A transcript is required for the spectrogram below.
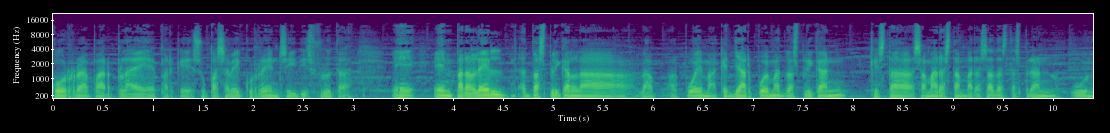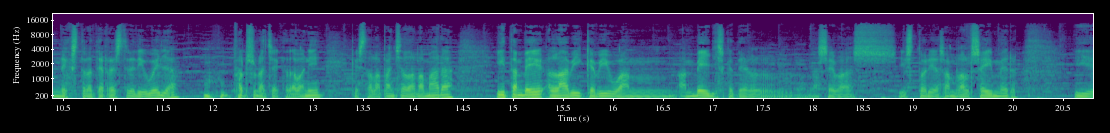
corre per plaer, perquè s'ho passa bé corrents i disfruta. Eh, en paral·lel et va explicant la, la, el poema, aquest llarg poema, et va explicant que està, sa mare està embarassada, està esperant un extraterrestre, diu ella, un personatge que ha de venir, que està a la panxa de la mare, i també l'avi que viu amb, amb ells, que té el, les seves històries amb l'Alzheimer, i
